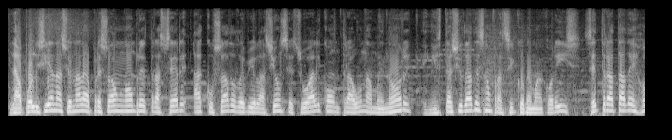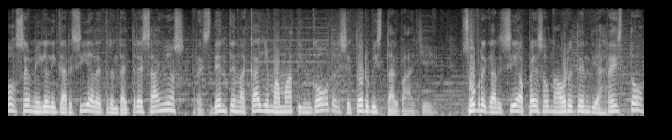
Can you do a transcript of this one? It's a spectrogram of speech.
La Policía Nacional apresó a un hombre tras ser acusado de violación sexual contra una menor en esta ciudad de San Francisco de Macorís. Se trata de José Miguel García, de 33 años, residente en la calle Mamatingó del sector Vistal Valle. Sobre García pesa una orden de arresto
